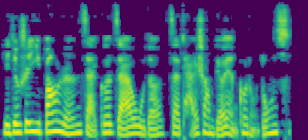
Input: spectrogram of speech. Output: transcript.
也就是一帮人载歌载舞的在台上表演各种东西。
